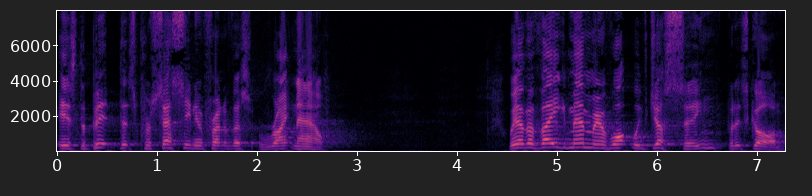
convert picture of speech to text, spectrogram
is the bit that's processing in front of us right now. We have a vague memory of what we've just seen, but it's gone.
